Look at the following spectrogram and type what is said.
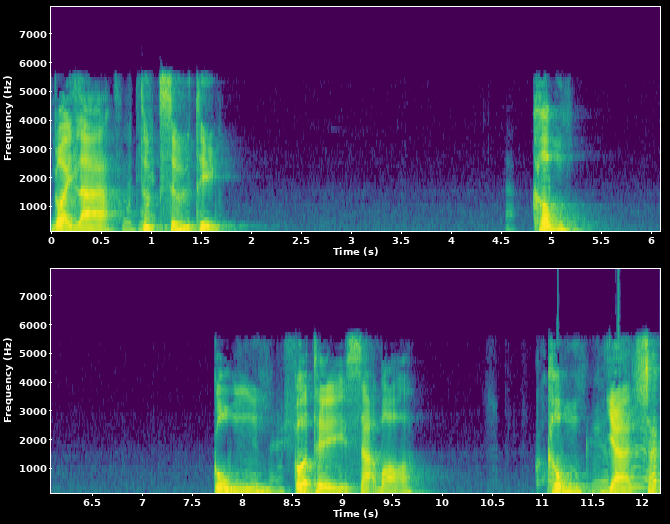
gọi là thức xứ thiên. Không cũng có thể xả bỏ. Không và sắc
